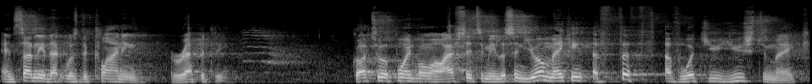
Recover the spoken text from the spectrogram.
And suddenly that was declining rapidly. Got to a point where my wife said to me, Listen, you are making a fifth of what you used to make.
